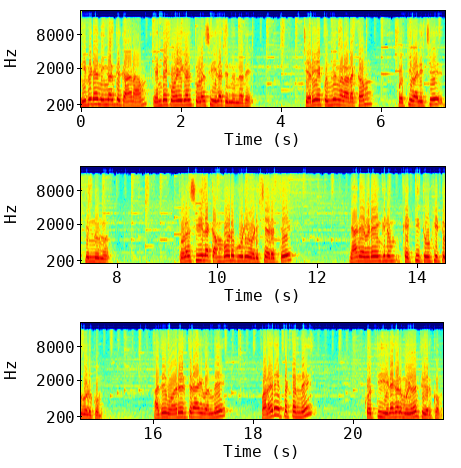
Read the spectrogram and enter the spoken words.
ഇവിടെ നിങ്ങൾക്ക് കാണാം എന്റെ കോഴികൾ തുളസിയില തിന്നുന്നത്. ചെറിയ കുഞ്ഞുങ്ങളടക്കം കൊത്തി വലിച്ച് തിന്നുന്നു. തുളസിയില കമ്പോട് കൂടി ഒടിച്ചെടുത്ത് ഞാൻ എവിടെയെങ്കിലും കെട്ടി തൂക്കിയിട്ട് കൊടുക്കും. അത് ഓരോരുത്തരായി വന്ന് വളരെ പെട്ടെന്ന് കൊത്തി ഇലകൾ മുഴുവൻ തീർക്കും.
